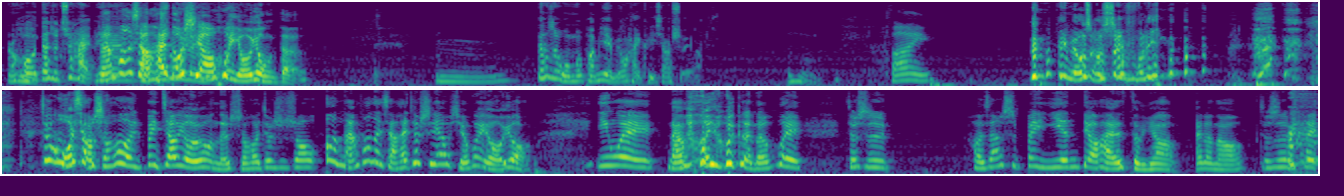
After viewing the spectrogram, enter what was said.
然后但是去海边，南方小孩都是要会游泳的。嗯，但是我们旁边也没有海可以下水啊。嗯 fine。并没有什么说服力。就我小时候被教游泳的时候，就是说，哦，南方的小孩就是要学会游泳，因为南方有可能会就是好像是被淹掉还是怎么样，I don't know，就是被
